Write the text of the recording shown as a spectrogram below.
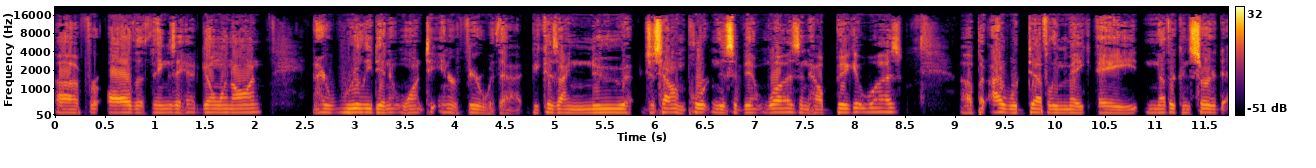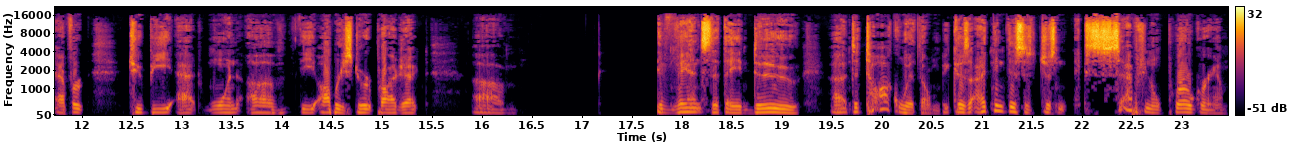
uh, for all the things they had going on. And I really didn't want to interfere with that because I knew just how important this event was and how big it was. Uh, but I will definitely make a, another concerted effort to be at one of the Aubrey Stewart Project um, events that they do uh, to talk with them because I think this is just an exceptional program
